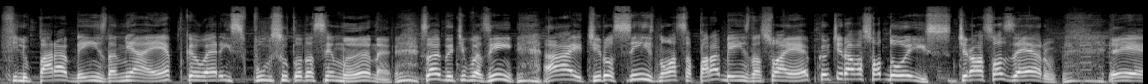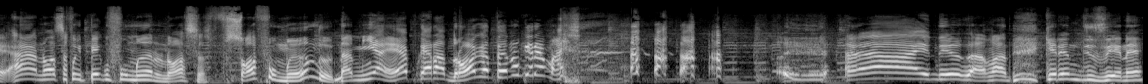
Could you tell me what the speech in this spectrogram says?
filho, parabéns, na minha época eu era expulso toda semana. Sabe, do tipo assim, ai, tirou 6, nossa, parabéns, na sua época eu tirava só 2, tirava só 0. É, ah, nossa, fui pego fumando, nossa, só fumando? Na minha época era droga até não querer mais. Ai, Deus amado. Querendo dizer, né?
